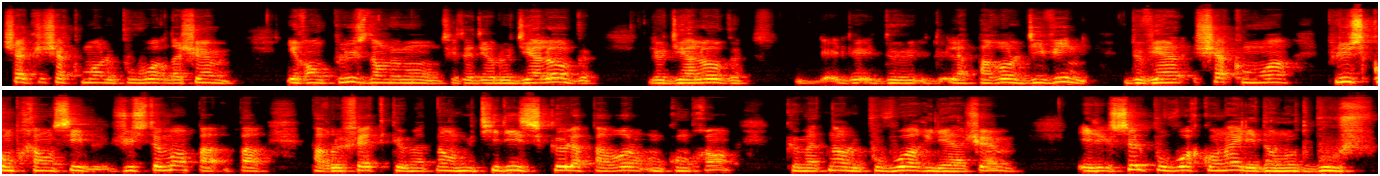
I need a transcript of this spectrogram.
Chaque, chaque mois, le pouvoir d'Hachem, il rentre plus dans le monde, c'est-à-dire le dialogue, le dialogue de la parole divine devient chaque mois plus compréhensible, justement par, par, par le fait que maintenant on n'utilise que la parole, on comprend que maintenant le pouvoir, il est Hachem, et le seul pouvoir qu'on a, il est dans notre bouche.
